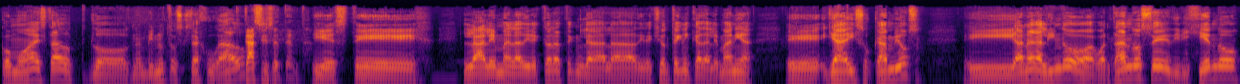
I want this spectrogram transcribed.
como ha estado los minutos que se ha jugado. Casi 70. Y este la la directora la, la dirección técnica de Alemania eh, ya hizo cambios y Ana Galindo aguantándose, dirigiendo,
